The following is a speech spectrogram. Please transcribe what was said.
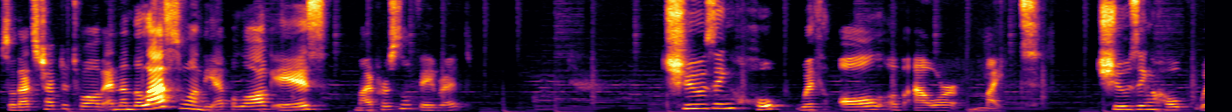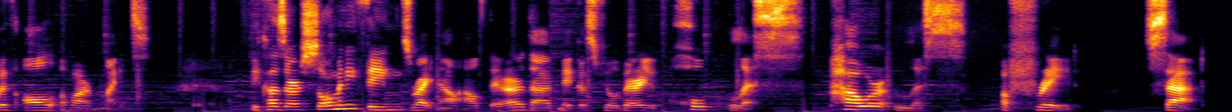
So that's chapter 12. And then the last one, the epilogue, is my personal favorite choosing hope with all of our might choosing hope with all of our might. Because there are so many things right now out there that make us feel very hopeless, powerless, afraid, sad.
